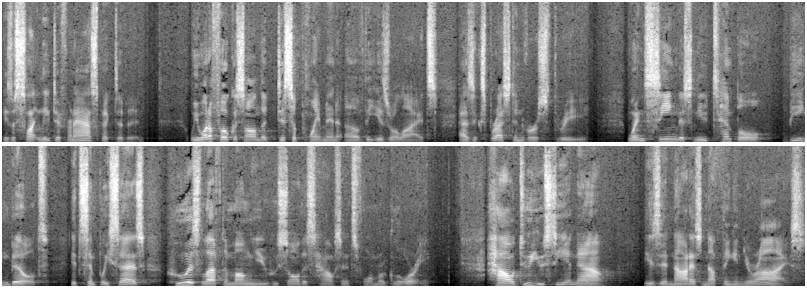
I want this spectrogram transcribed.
is a slightly different aspect of it. We want to focus on the disappointment of the Israelites, as expressed in verse 3. When seeing this new temple being built, it simply says, Who is left among you who saw this house in its former glory? How do you see it now? Is it not as nothing in your eyes?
